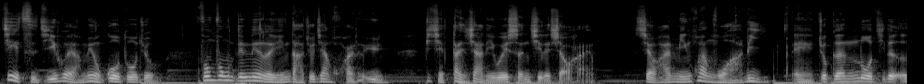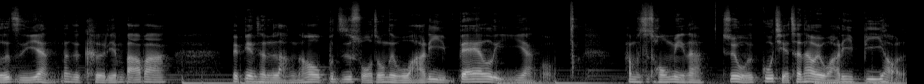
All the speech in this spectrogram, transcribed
借此机会啊，没有过多久，疯疯癫癫的琳达就这样怀了孕。并且诞下了一位神奇的小孩，小孩名唤瓦利，哎，就跟洛基的儿子一样，那个可怜巴巴被变成狼，然后不知所踪的瓦利 Valley 一样哦，他们是同名啊，所以我姑且称他为瓦利 B 好了。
